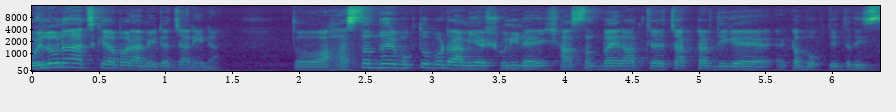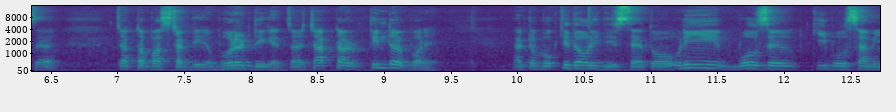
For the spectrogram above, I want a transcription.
হইল না আজকে আবার আমি এটা জানি না। তো হাসনাত ভাইয়ের বক্তব্যটা আমি আর শুনি নাই। হাসনাত ভাই রাত্রে চারটার দিকে একটা বক্তৃতা দিচ্ছে, চারটা, পাঁচটার দিকে, ভোরের দিকে চারটার, তিনটার পরে একটা বক্তৃতা উনি দিচ্ছে। তো উনি বলছে, কি বলছে আমি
